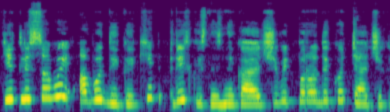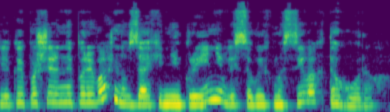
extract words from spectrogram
Кіт лісовий або дикий кіт рідкісний зникаючий від породи котячих, який поширений переважно в Західній Україні в лісових масивах та горах.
